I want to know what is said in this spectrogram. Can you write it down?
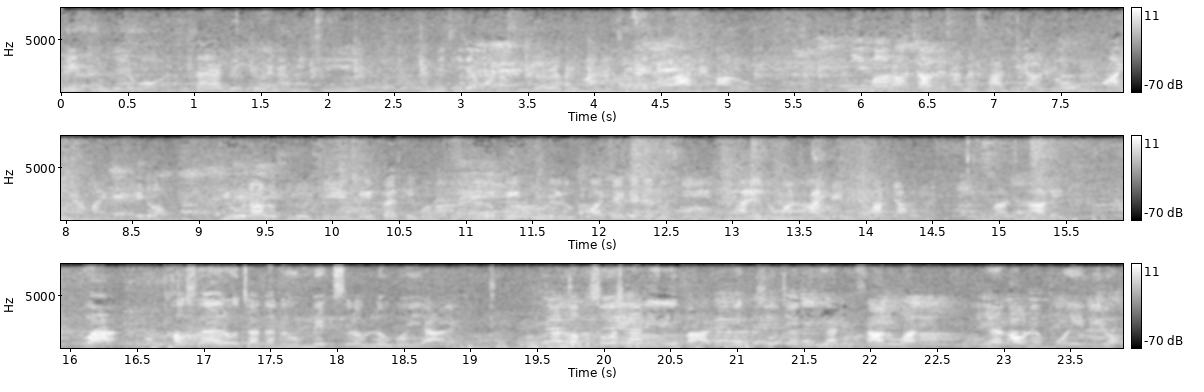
ဘေးဖူရယ်ပေါ့ဒီစားရဘေးဖူရယ်နာမည်ကြီးနာမည်ကြီးတယ်ပေါ့နော် Google review မှာလည်းကြည့်လိုက်တော့အားနဲ့မတော့ညီမတော့ကြောက်တယ်ဒါပေမဲ့စားကြည့်တာလုံးဝရမ်းမိုက်တယ်အဲ့တော့ဒီလိုလာလို့ဆိုလို့ရှိရင် breakfast တွေပေါ့နော်ဒီလိုဘေးဖူရယ်လို့ကိုကကြိုက်ခဲ့တယ်လို့ရှိရင်ဒါလေးလုံးဝ try တယ်ဒီမှာပြတယ်ဒီမှာဒါလေးသူကခောက်ဆွဲတို့ဂျာကန်တို့ mix လုပ်လုပ်လို့ရတယ်။နောက်တော့ပစိုးချမ်းလေးတွေပါတယ်။ပစိုးချမ်းလေးရတယ်စားလို့ရတယ်။အရန်ကောင်းတယ်မှုေးပြီးတော့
